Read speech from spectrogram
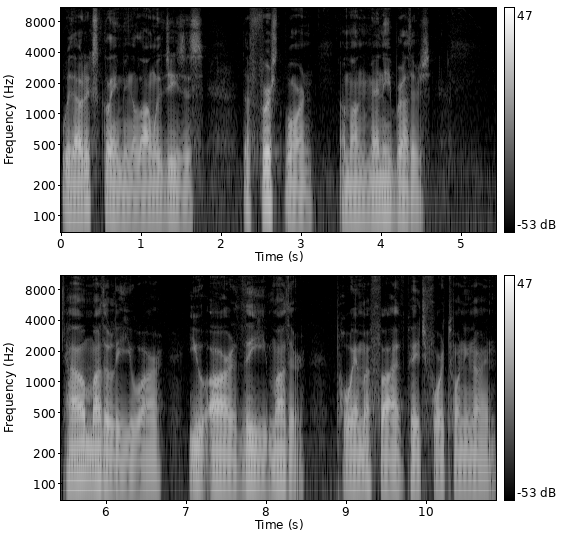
without exclaiming, along with Jesus, the firstborn among many brothers, How motherly you are! You are the mother. Poema 5, page 429.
